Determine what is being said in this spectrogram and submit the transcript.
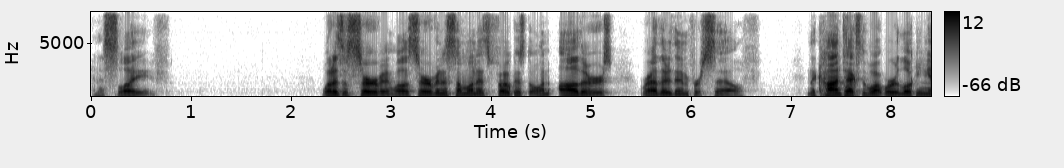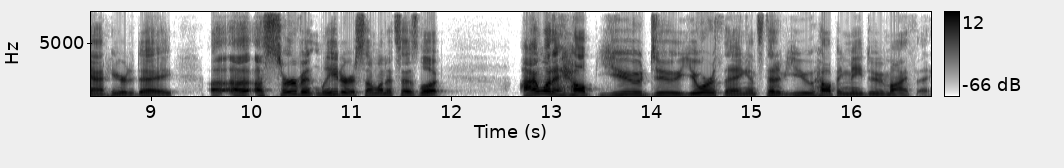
and a slave. What is a servant? Well, a servant is someone that's focused on others rather than for self. In the context of what we're looking at here today, a, a, a servant leader is someone that says, Look, I want to help you do your thing instead of you helping me do my thing.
